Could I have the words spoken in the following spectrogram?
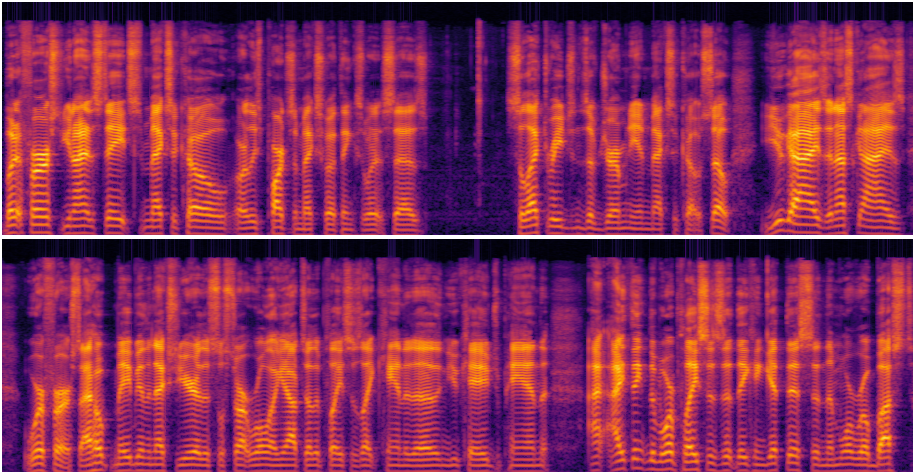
But at first, United States, Mexico, or at least parts of Mexico, I think is what it says. Select regions of Germany and Mexico. So you guys and us guys, we're first. I hope maybe in the next year this will start rolling out to other places like Canada and UK, Japan. I, I think the more places that they can get this and the more robust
